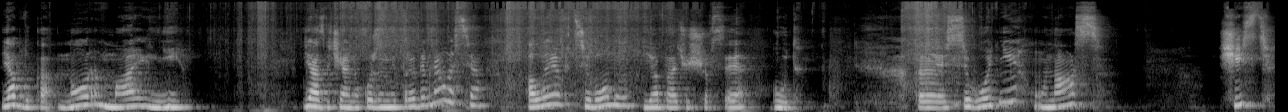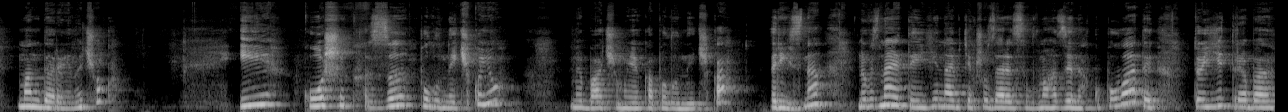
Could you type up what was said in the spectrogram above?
Яблука нормальні. Я, звичайно, кожен не передивлялася, але в цілому я бачу, що все good. Е, Сьогодні у нас 6 мандариночок і кошик з полуничкою. Ми бачимо, яка полуничка різна. Ну, ви знаєте, її навіть якщо зараз в магазинах купувати, то її треба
